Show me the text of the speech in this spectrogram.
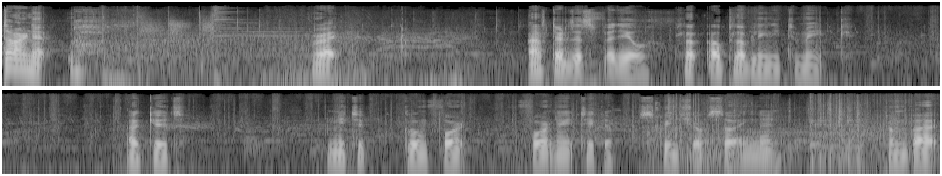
Darn it. After this video, I'll probably need to make a good. Need to go on Fort Fortnite, take a screenshot something, then come back.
